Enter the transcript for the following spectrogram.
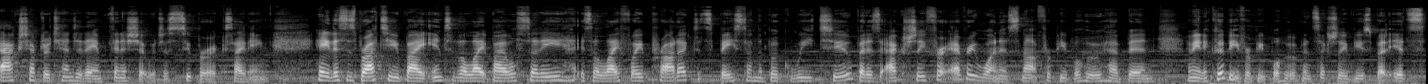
Acts chapter 10 today and finish it, which is super exciting. Hey, this is brought to you by Into the Light Bible Study. It's a Lifeway product. It's based on the book We Too, but it's actually for everyone. It's not for people who have been, I mean, it could be for people who have been sexually abused, but it's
